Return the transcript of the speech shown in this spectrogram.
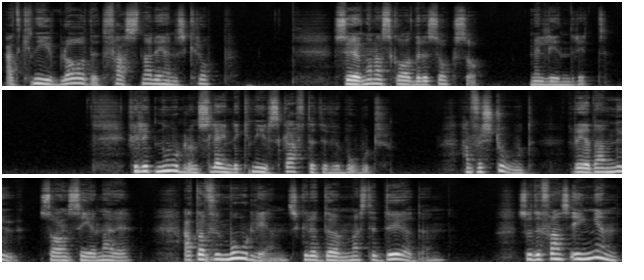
att knivbladet fastnade i hennes kropp. Sönerna skadades också, men lindrigt. Filip Nordlund slängde knivskaftet över bord. Han förstod, redan nu, sa han senare, att han förmodligen skulle dömas till döden. Så det fanns ingen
